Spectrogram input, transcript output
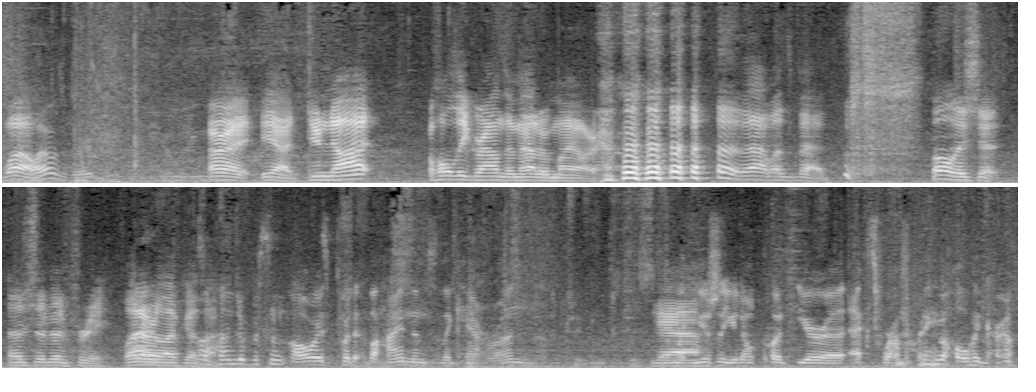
wow. Oh, that was weird. All right, yeah. Do not holy ground them out of my R. that was bad. Holy shit, that should have been free. Whatever, life goes on. 100% always put it behind them so they can't run. Yeah. Like usually you don't put your uh, X where I'm putting the holy ground.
